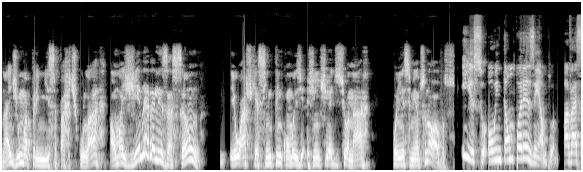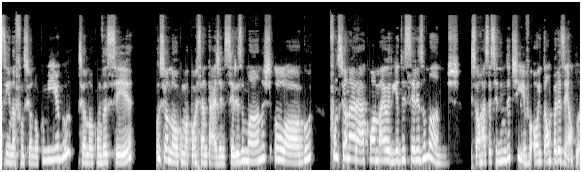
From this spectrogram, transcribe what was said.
né? de uma premissa particular a uma generalização. Eu acho que assim tem como a gente adicionar conhecimentos novos. Isso, ou então, por exemplo, a vacina funcionou comigo, funcionou com você, funcionou com uma porcentagem de seres humanos, logo funcionará com a maioria dos seres humanos. Isso é um raciocínio indutivo. Ou então, por exemplo,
